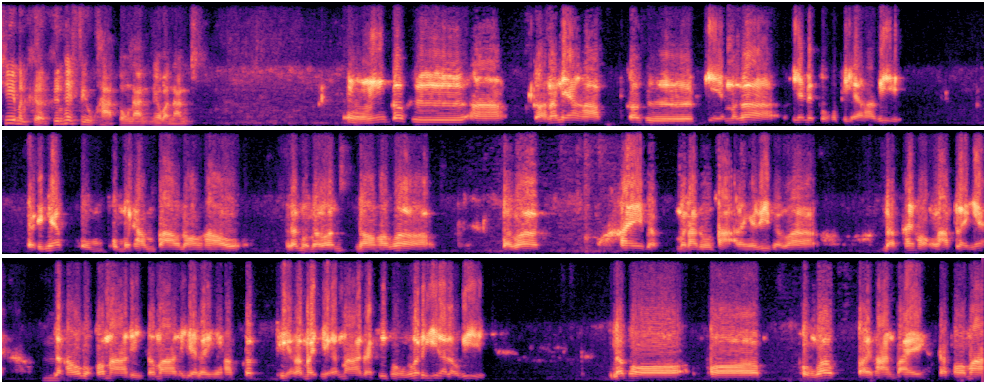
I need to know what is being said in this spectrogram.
ที่มันเกิดขึ้นให้ฟิลขาดตรงนั้นในวันนั้นอืมก็คืออ่าก่อนหน้านี้ครับ ก็คือเกมมันก็เล่นเป็นปกติอะครับพี่ แต่ทีเนี้ยผมผมไปทำฟาวล์น้องเขา แล้วเหมือนแบบว่าน้องเขาก็แบบว่าให้แบบมาดาโทสะอะไรเงี้ยพี่แบบว่า แบบให้ของลับอะไรเงี้ย แล้วเขาก็บอกก็มาดิก็มาดิอะไรเงี้ยครับ ก็เถียงกันไปเถียงกันมาแต่คือผมก็ไม่ได้คิดอะไรหรอกพี่ แล้วพอพอผมก็ปล่อยผ่านไป แต่พอมา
